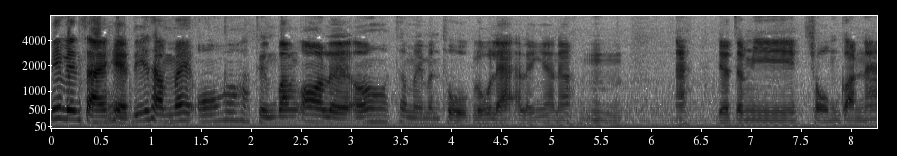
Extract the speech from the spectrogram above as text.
นี่เป็นสาเหตุที่ทำให้อ๋อถึงบางอ้อเลยอ๋อทำไมมันถูกรู้แล้วอะไรเงี้ยนะ อืมอะเดี๋ยวจะมีโฉมก่อนหน้า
